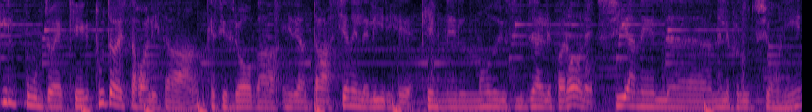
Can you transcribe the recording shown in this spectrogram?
Il punto è che tutta questa qualità che si trova in realtà sia nelle liriche che nel modo di utilizzare le parole, sia nel, nelle produzioni,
